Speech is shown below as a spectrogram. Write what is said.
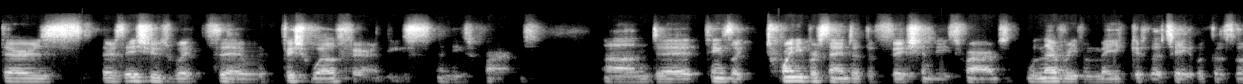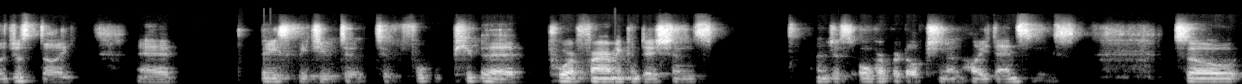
there's there's issues with uh, fish welfare in these in these farms, and uh, things like 20% of the fish in these farms will never even make it to the table because they'll just die. Basically due to, to uh, poor farming conditions and just overproduction and high densities. So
